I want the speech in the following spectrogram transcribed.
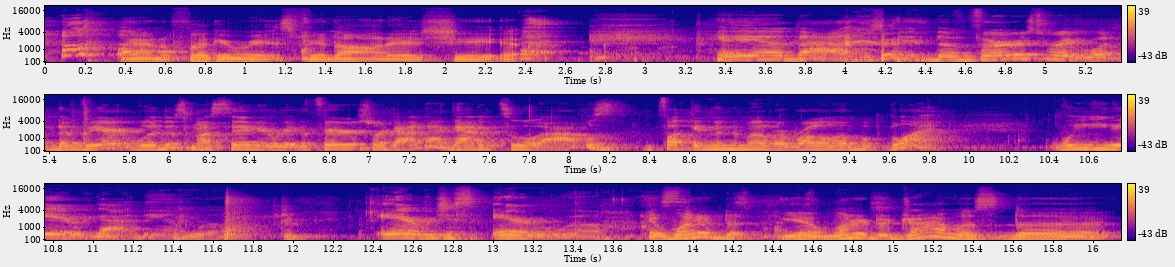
and the fucking red spit all that shit. Hell nah. The, first red, what the very well, this is my second red. The first red, I, I got it to. I was fucking in the middle of rolling a blunt. Weed every goddamn well. Every just everywhere. And one of the yeah, one of the drivers, the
